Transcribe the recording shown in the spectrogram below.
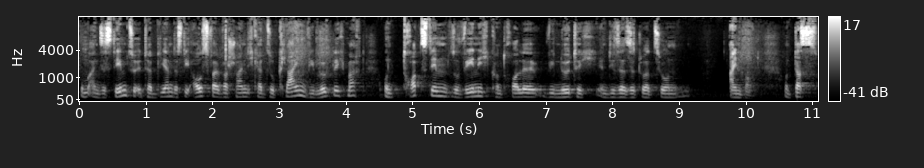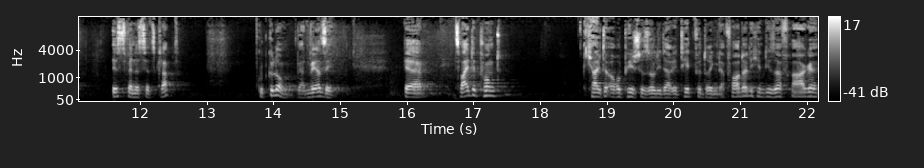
um ein System zu etablieren, das die Ausfallwahrscheinlichkeit so klein wie möglich macht und trotzdem so wenig Kontrolle wie nötig in dieser Situation einbaut. Und das ist, wenn es jetzt klappt, gut gelungen. Werden wir ja sehen. Der zweite Punkt. Ich halte europäische Solidarität für dringend erforderlich in dieser Frage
